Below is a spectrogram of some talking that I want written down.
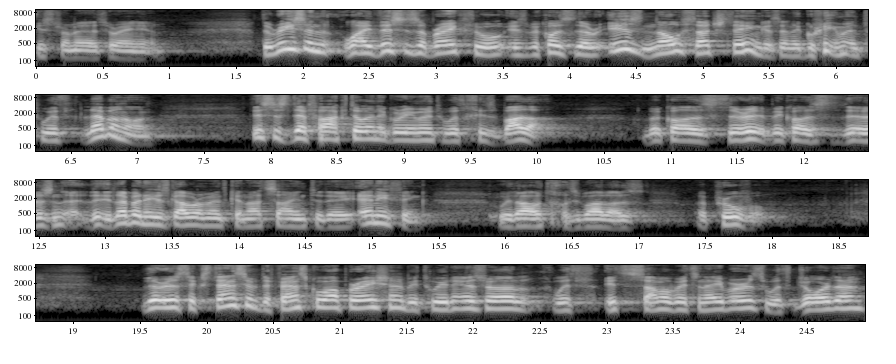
Eastern Mediterranean. The reason why this is a breakthrough is because there is no such thing as an agreement with Lebanon. This is de facto an agreement with Hezbollah because, there, because there is, the Lebanese government cannot sign today anything without Hezbollah's approval. There is extensive defense cooperation between Israel with its, some of its neighbors, with Jordan,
